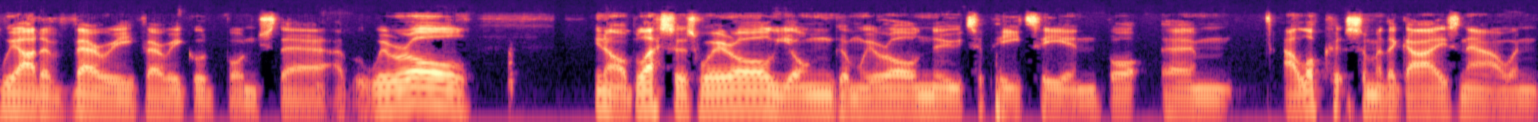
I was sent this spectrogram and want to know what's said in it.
we had a very very good bunch there. We were all, you know, bless us, we were all young and we were all new to PTing. But um, I look at some of the guys now, and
